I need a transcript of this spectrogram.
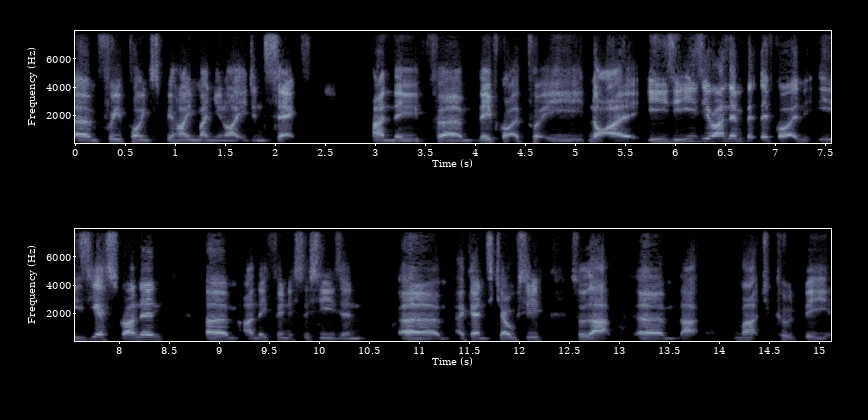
um, three points behind Man United in sixth, and they've um, they've got a pretty not a easy easy run in, but they've got an easiest run in, um, and they finished the season um, against Chelsea. So that um, that match could be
